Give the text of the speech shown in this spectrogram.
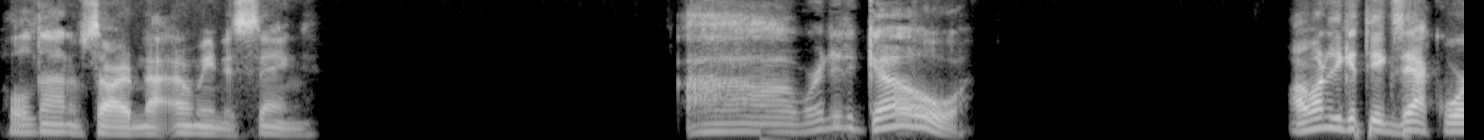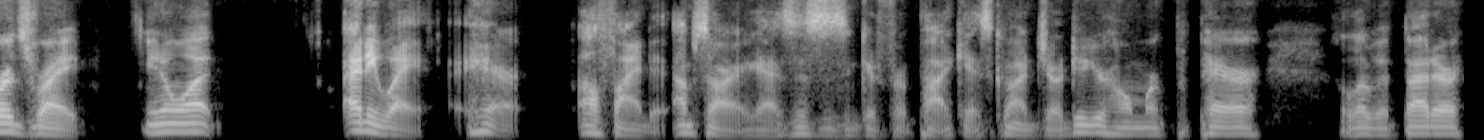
Hold on. I'm sorry. I'm not. I don't mean to sing. Ah, uh, where did it go? I wanted to get the exact words right. You know what? Anyway, here, I'll find it. I'm sorry, guys. This isn't good for a podcast. Come on, Joe. Do your homework, prepare a little bit better.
